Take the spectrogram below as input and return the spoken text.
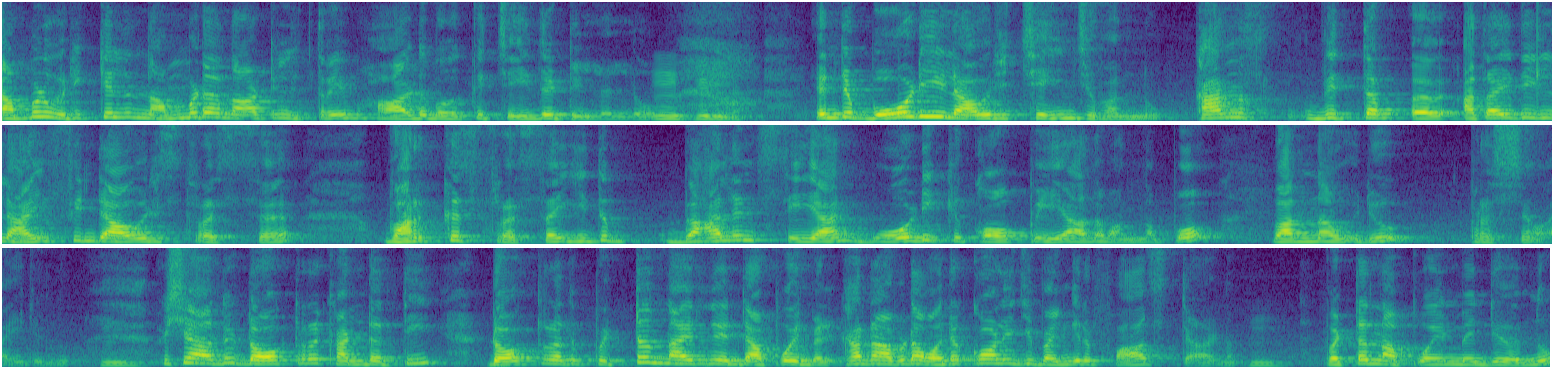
നമ്മൾ ഒരിക്കലും നമ്മുടെ നാട്ടിൽ ഇത്രയും ഹാർഡ് വർക്ക് ചെയ്തിട്ടില്ലല്ലോ. എന്റെ ബോഡിയിൽ ആ ഒരു ചേഞ്ച് വന്നു. കാരണം വിത്ത് അതായത് ഈ ലൈഫിന്റെ ആ ഒരു സ്ട്രെസ്സ് വർക്ക് സ്ട്രെസ്സ് ഇത് ബാലൻസ് ചെയ്യാൻ ബോഡിക്ക് കോപ്പ് ചെയ്യാതെ വന്നപ്പോൾ വന്ന ഒരു പ്രശ്നമായിരുന്നു. പക്ഷെ അത് ഡോക്ടറെ കണ്ടെത്തി. ഡോക്ടർ അത് പെട്ടെന്നായിരുന്നു എന്റെ അപ്പോയിൻമെന്റ്. കാരണം അവിടെ ഒനക്കോളജി ഭയങ്കര ഫാസ്റ്റാണ് പെട്ടെന്ന് അപ്പോയിൻമെന്റ് വന്നു.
